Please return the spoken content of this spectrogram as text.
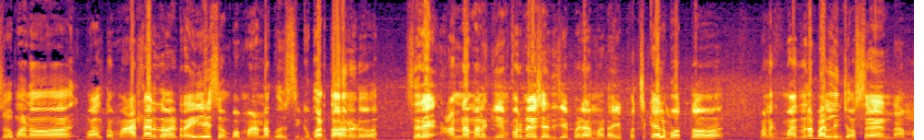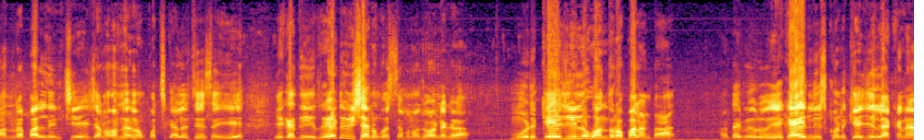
సో మనం వాళ్ళతో మాట్లాడదామని ట్రై చేసాం. మా అన్న కొంచెం సిగ్గుపడతా ఉన్నాడు. సరే అన్న మనకి ఇన్ఫర్మేషన్ అది చెప్పాడు అనమాట ఈ పుచ్చకాయలు మొత్తం మనకు మదనపల్లి నుంచి వస్తాయంట. మదనపల్లి నుంచి జనవరి నెలలో పుచ్చకాయలు వచ్చేసాయి. ఇక అది రేటు విషయానికి వస్తే మనం చూడండి ఇక్కడ. మూడు కేజీలు వంద రూపాయలంట. అంటే మీరు ఏ కాయని తీసుకొని కేజీలు లెక్కన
